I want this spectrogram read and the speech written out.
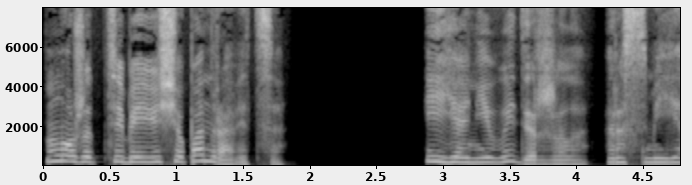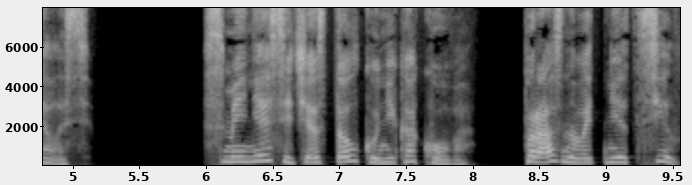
«Может, тебе еще понравится». И я не выдержала, рассмеялась. «С меня сейчас толку никакого. Праздновать нет сил.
